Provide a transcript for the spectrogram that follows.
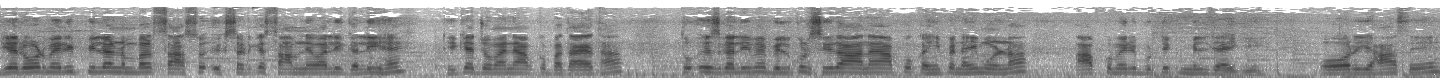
ये रोड मेरी पिलर नंबर सात सौ इकसठ के सामने वाली गली है। ठीक है, जो मैंने आपको बताया था। तो इस गली में बिल्कुल सीधा आना है, आपको कहीं पर नहीं मुड़ना, आपको मेरी बुटीक मिल जाएगी। और यहाँ से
